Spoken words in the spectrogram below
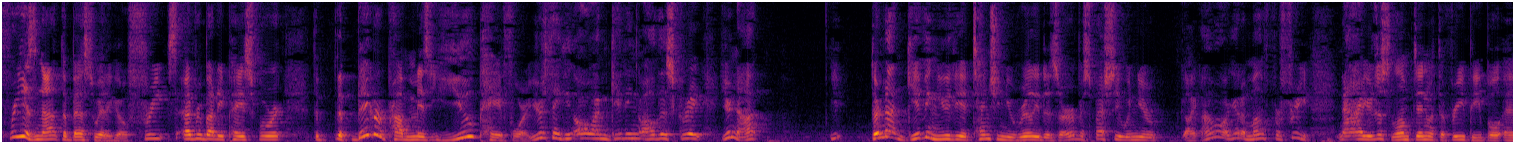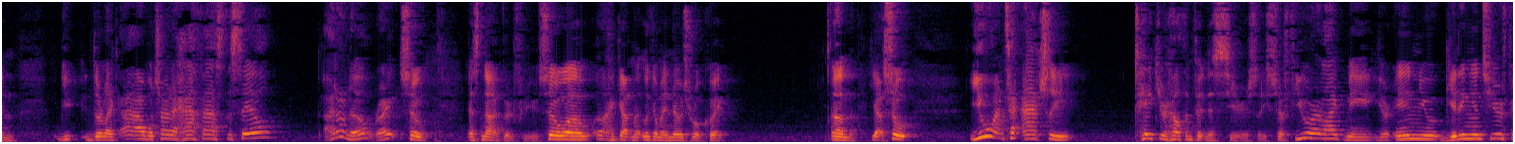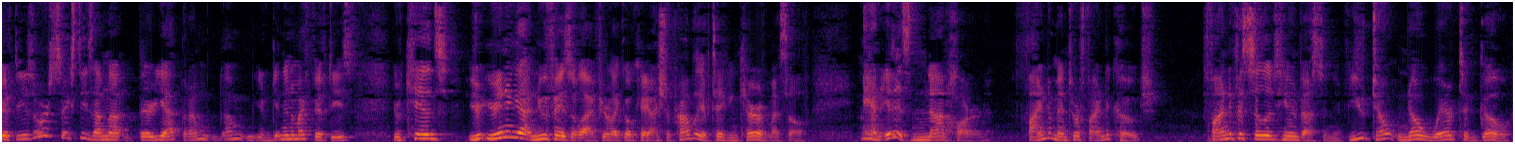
free is not the best way to go. Free, everybody pays for it. The, the bigger problem is you pay for it. You're thinking, oh, I'm getting all this great. You're not. You, they're not giving you the attention you really deserve, especially when you're like, oh, I got a month for free. Nah, you're just lumped in with the free people, and you, they're like, ah, we'll try to half-ass the sale. I don't know, right? So it's not good for you. So uh, I got my look at my notes real quick. Um, yeah, so you want to actually take your health and fitness seriously. So if you are like me, you're in you getting into your 50s or 60s. I'm not there yet, but I'm I'm you know, getting into my 50s. Your kids, you're, you're in that new phase of life. You're like, okay, I should probably have taken care of myself. Man, it is not hard find a mentor, find a coach, find a facility to invest in. If you don't know where to go,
